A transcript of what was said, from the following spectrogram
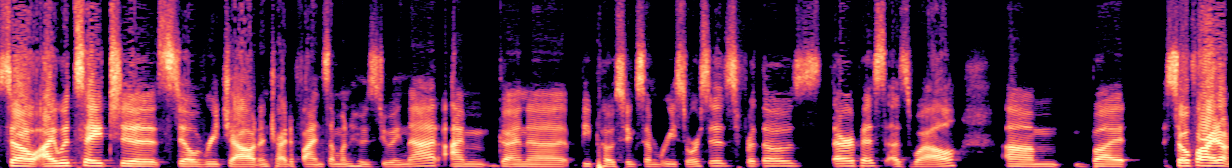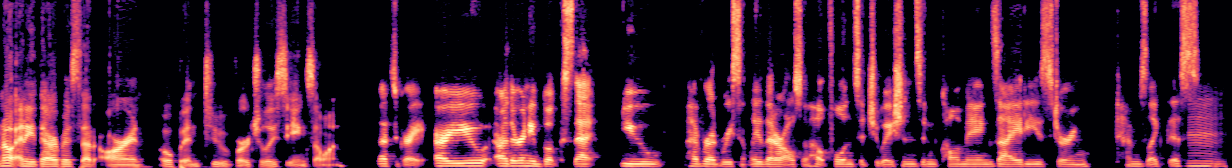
So I would say to still reach out and try to find someone who's doing that. I'm going to be posting some resources for those therapists as well. Um, but so far, I don't know any therapists that aren't open to virtually seeing someone. That's great. Are you? Are there any books that you have read recently that are also helpful in situations and calming anxieties during times like this? Mm,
